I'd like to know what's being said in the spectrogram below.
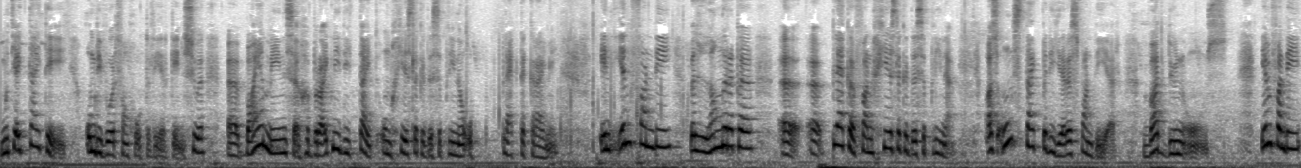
moet jy tyd hê om die woord van God te leer ken. So uh, baie mense gebruik nie die tyd om geestelike dissipline op plek te kry nie. En een van die belangrike uh uh plekke van geestelike dissipline. As ons tyd by die Here spandeer, wat doen ons? Een van die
